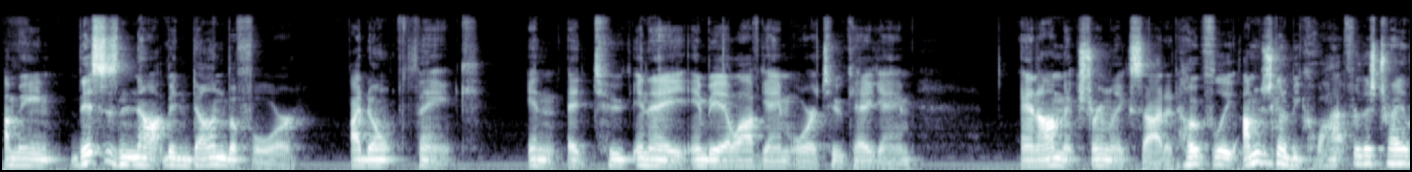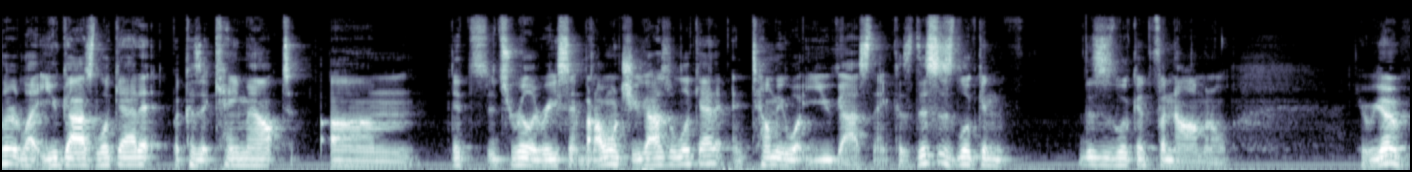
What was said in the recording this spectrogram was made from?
I mean, this has not been done before, I don't think, in a two in a NBA Live game or a 2K game. And I'm extremely excited. Hopefully, I'm just gonna be quiet for this trailer, let you guys look at it because it came out. Um, it's it's really recent, but I want you guys to look at it and tell me what you guys think because this is looking this is looking phenomenal. Here we go.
